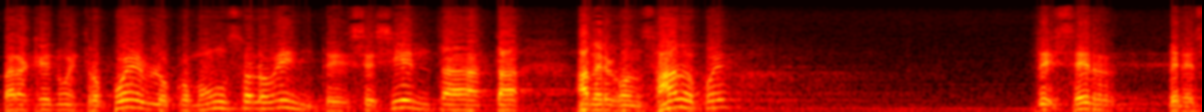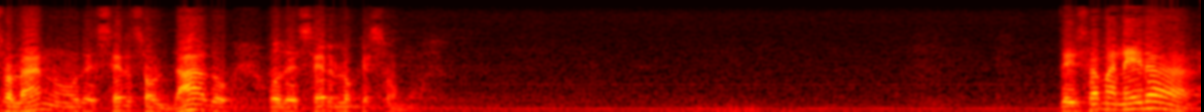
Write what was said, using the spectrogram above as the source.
para que nuestro pueblo como un solo ente se sienta hasta avergonzado, pues, de ser venezolano, o de ser soldado, o de ser lo que somos. De esa manera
